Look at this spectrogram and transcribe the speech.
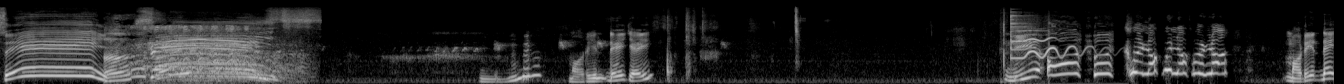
C មករៀនដេកអីនេះអូយអូយគ្មានលោកគ្មានលោកគ្មានលោកមករៀនដេក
